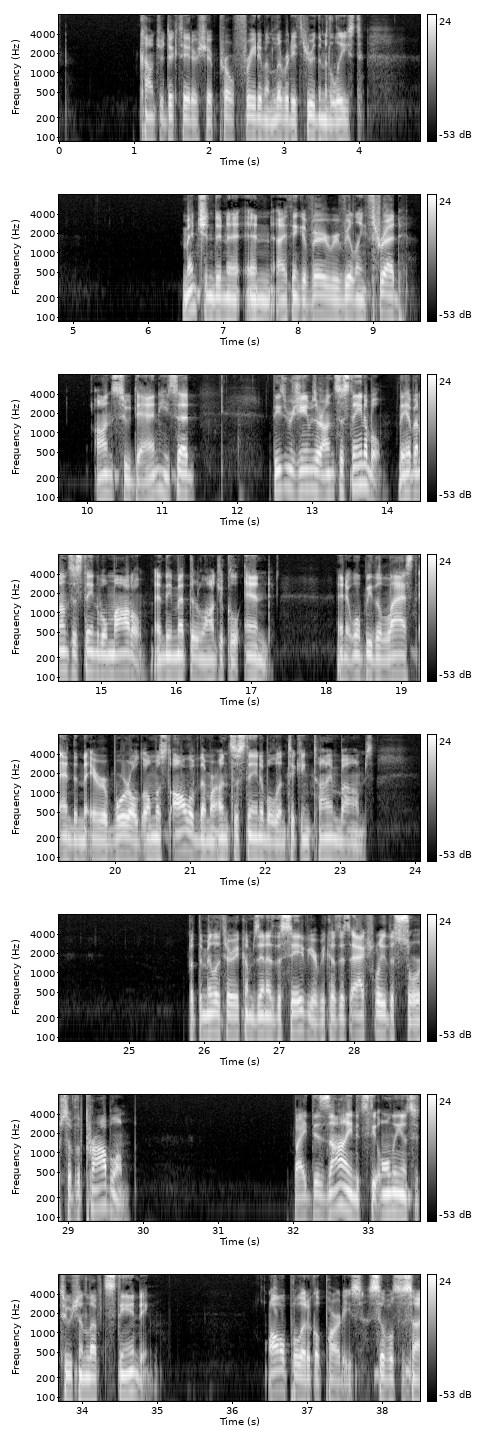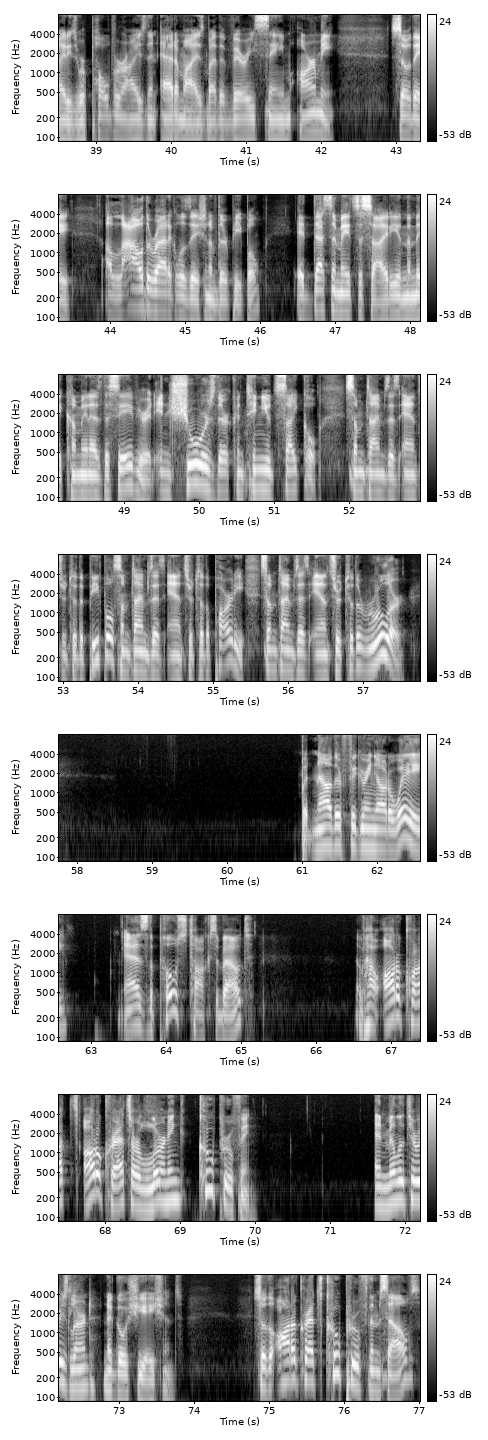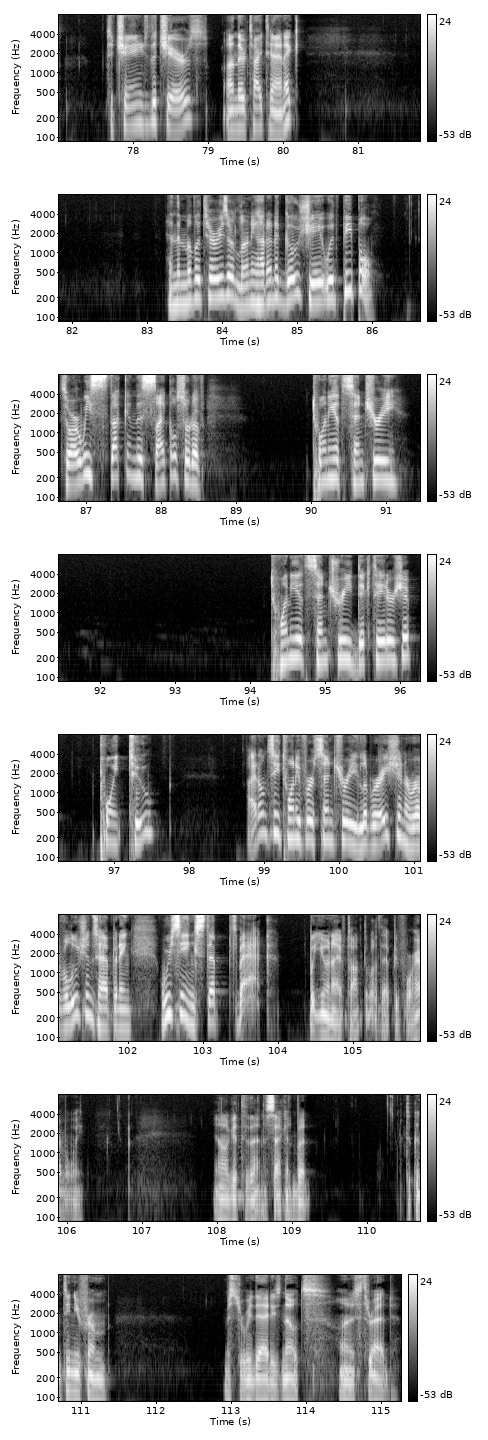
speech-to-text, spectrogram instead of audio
counter dictatorship, pro freedom, and liberty through the Middle East, mentioned in, a, in I think, a very revealing thread on Sudan. He said, These regimes are unsustainable. They have an unsustainable model, and they met their logical end. And it won't be the last end in the Arab world. Almost all of them are unsustainable and ticking time bombs. But the military comes in as the savior because it's actually the source of the problem. By design, it's the only institution left standing. All political parties, civil societies were pulverized and atomized by the very same army. So they allow the radicalization of their people. It decimates society, and then they come in as the savior. It ensures their continued cycle, sometimes as answer to the people, sometimes as answer to the party, sometimes as answer to the ruler. But now they're figuring out a way, as the Post talks about, of how autocrats, autocrats are learning coup proofing and militaries learned negotiations. So the autocrats coup proof themselves to change the chairs on their Titanic. And the militaries are learning how to negotiate with people. So are we stuck in this cycle, sort of 20th century 20th century dictatorship point 2 I don't see 21st century liberation or revolutions happening. We're seeing steps back. But you and I have talked about that before, haven't we? And I'll get to that in a second. But to continue from Mr. Widadi's notes on his thread,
